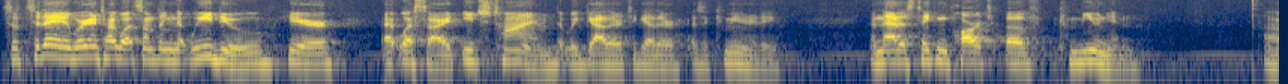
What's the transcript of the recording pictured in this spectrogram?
So today we're going to talk about something that we do here at Westside each time that we gather together as a community. And that is taking part of communion, uh,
